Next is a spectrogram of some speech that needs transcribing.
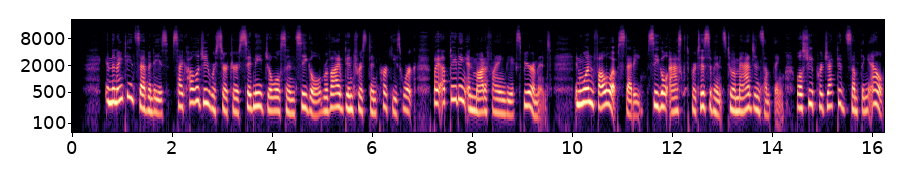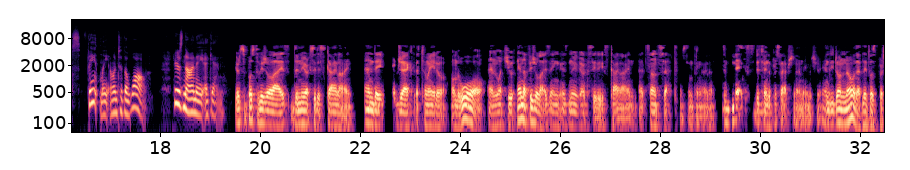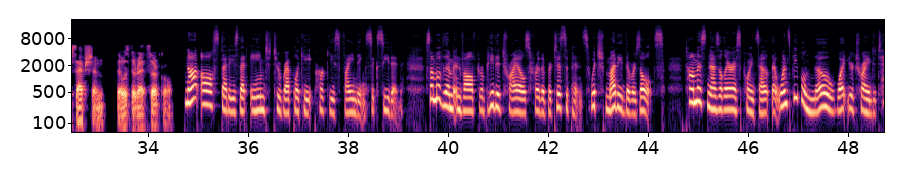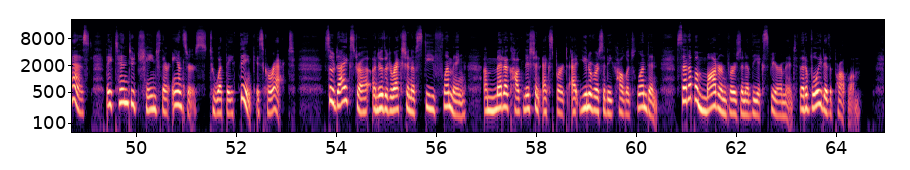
In the 1970s, psychology researcher Sydney Joelson Segal revived interest in Perky's work by updating and modifying the experiment. In one follow up study, Siegel asked participants to imagine something while she projected something else faintly onto the wall. Here's Nanay again. You're supposed to visualize the New York City skyline and they project a tomato on the wall. And what you end up visualizing is New York City skyline at sunset or something like that. It's a mix between the perception and imagery. And you don't know that it was perception that was the red circle. Not all studies that aimed to replicate Perky's findings succeeded. Some of them involved repeated trials for the participants, which muddied the results. Thomas Naselaris points out that once people know what you're trying to test, they tend to change their answers to what they think is correct. So Dijkstra, under the direction of Steve Fleming, a metacognition expert at University College London, set up a modern version of the experiment that avoided the problem.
